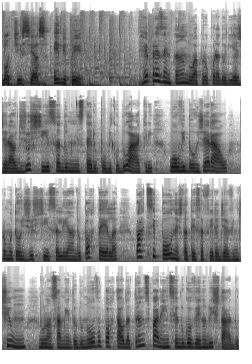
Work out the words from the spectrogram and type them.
Notícias MP. Representando a Procuradoria-Geral de Justiça do Ministério Público do Acre, o ouvidor-geral, promotor de justiça Leandro Portela, participou nesta terça-feira, dia 21, do lançamento do novo portal da transparência do governo do estado.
